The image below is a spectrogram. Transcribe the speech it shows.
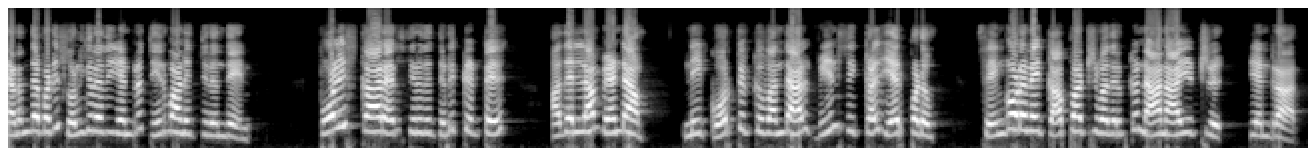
நடந்தபடி சொல்கிறது என்று தீர்மானித்திருந்தேன். போலீஸ்காரர் சிறிது திடுக்கிட்டு அதெல்லாம் வேண்டாம். நீ கோர்ட்டுக்கு வந்தால் வீண் சிக்கல் ஏற்படும். செங்கோடனை காப்பாற்றுவதற்கு நான் ஆயிற்று என்றார்.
